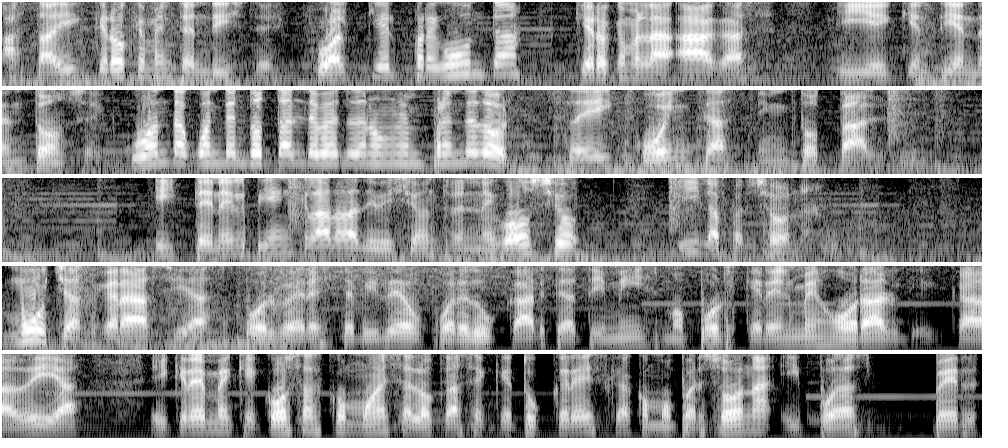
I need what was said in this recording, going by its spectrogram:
Hasta ahí creo que me entendiste. Cualquier pregunta, quiero que me la hagas y que entienda entonces. ¿Cuánta cuenta en total debe tener un emprendedor? 6 cuentas en total. Y tener bien clara la división entre el negocio y la persona. Muchas gracias por ver este video, por educarte a ti mismo, por querer mejorar cada día. Y créeme que cosas como esa es lo que hace que tú crezcas como persona y puedas ver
